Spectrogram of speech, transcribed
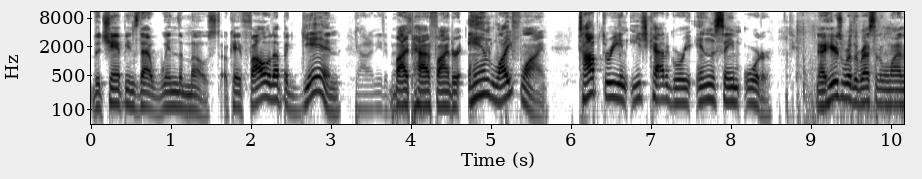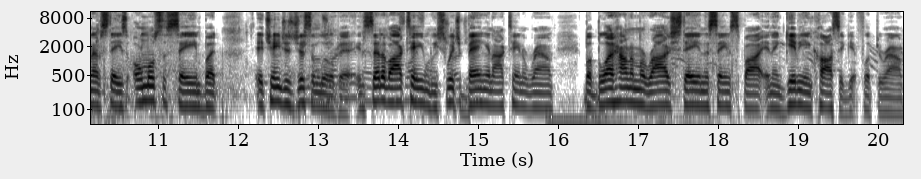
the champions that win the most. Okay, followed up again by Pathfinder and Lifeline. Top three in each category in the same order. Now here's where the rest of the lineup stays almost the same, but it changes just a little bit. Instead of Octane, we switch Bang and Octane around, but Bloodhound and Mirage stay in the same spot, and then Gibby and Caustic get flipped around,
